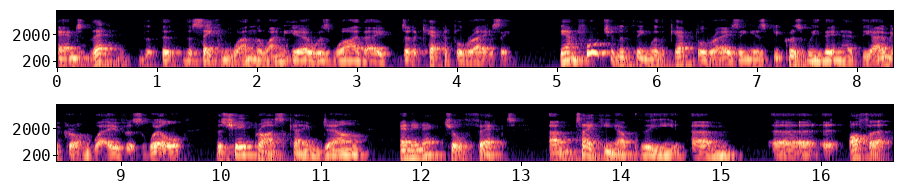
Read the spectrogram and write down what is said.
And that the, the, the second one, the one here, was why they did a capital raising. The unfortunate thing with the capital raising is because we then had the Omicron wave as well, the share price came down, and in actual fact, um, taking up the um, uh, offer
